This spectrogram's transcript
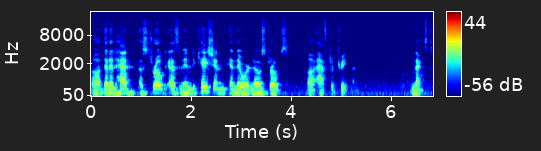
uh, that had had a stroke as an indication, and there were no strokes uh, after treatment. Next.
